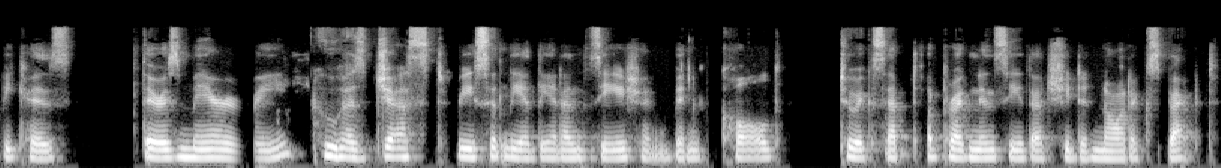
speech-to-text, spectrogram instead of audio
because there's Mary who has just recently at the Annunciation been called to accept a pregnancy that she did not expect.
